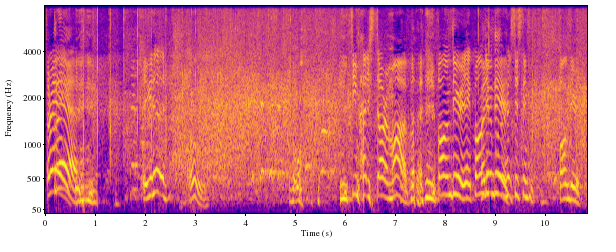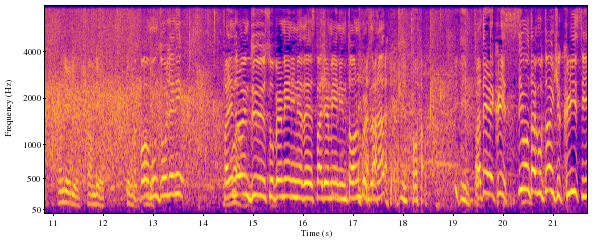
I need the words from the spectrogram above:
Tre! Ti ma listarë madhë. Faleminderit, e faleminderit për asistenci. Faleminderit, faleminderit ju, faleminderit. Po, mund të uleni. Falënderojmë dy Supermenin edhe Spidermenin tonë për këtë natë. Atëherë, Kris, si mund ta kuptojmë që Krisi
